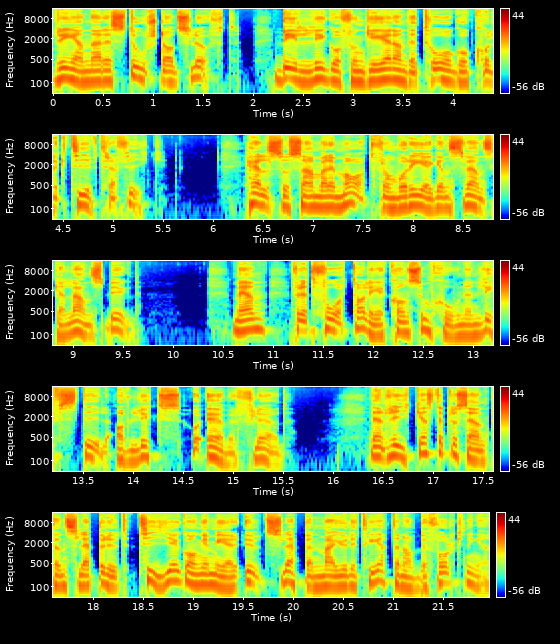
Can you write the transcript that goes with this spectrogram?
Renare storstadsluft. Billig och fungerande tåg och kollektivtrafik. Hälsosammare mat från vår egen svenska landsbygd men för ett fåtal är konsumtionen livsstil av lyx och överflöd. Den rikaste procenten släpper ut tio gånger mer utsläpp än majoriteten av befolkningen.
